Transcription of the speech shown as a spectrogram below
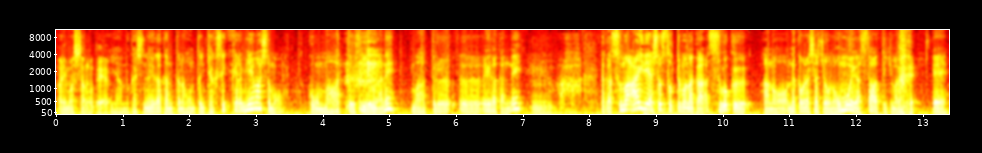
ありましたので。いや昔の映画館ってのは本当に客席から見えましたもん。こう回ってるフィルムがね。回ってるう映画館ね。うん。ああだからそのアイデア一つとってもなんかすごくあの中村社長の思いが伝わってきます、はい。ええ。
